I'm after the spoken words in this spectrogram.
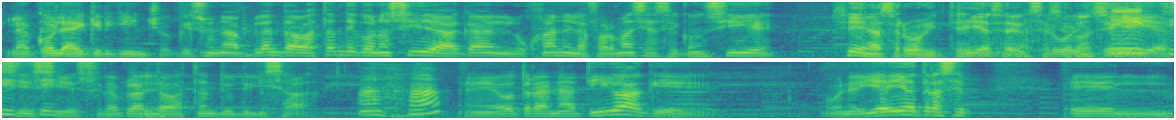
la cola de quirquincho, que es una planta bastante conocida acá en Luján, en la farmacia se consigue. Sí, en las arboristerías se, se consigue. Sí, sí, sí, sí, sí. es una planta Sí. bastante utilizada. ajá. Eh, otra nativa que. Bueno, y hay otras. eh, el-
